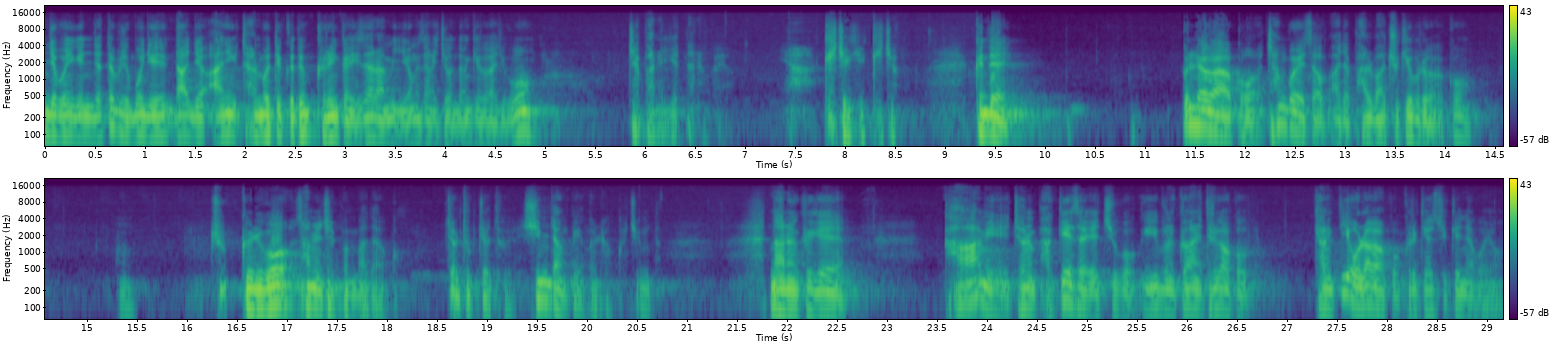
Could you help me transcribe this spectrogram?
이제 보니까 이제 떠보시 뭐니, 나 이제 아니, 잘못됐거든. 그러니까 이 사람이 이 영상을 이쪽 넘겨가지고 재판을 이겼다는 거예요. 야, 기적이 기적. 근데 끌려가고 창고에서 아주 밟아 죽여버려갖고 어, 그리고 3년 재판 받았고 쩔뚝쩔뚝 심장병 걸렸고 지금도. 나는 그게 감히 저는 밖에서 애치고 이분은 그 안에 들어가고 그냥 뛰어 올라가고 그렇게 할 수 있겠냐고요.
